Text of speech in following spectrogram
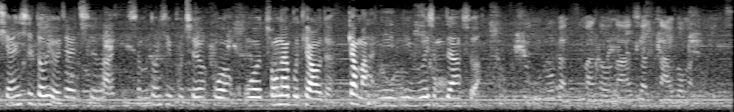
以前是都有在吃了，什么东西不吃？我我从来不挑的。干嘛？你你为什么这样说？我敢吃馒头，拿下拿一包馒头给你吃。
